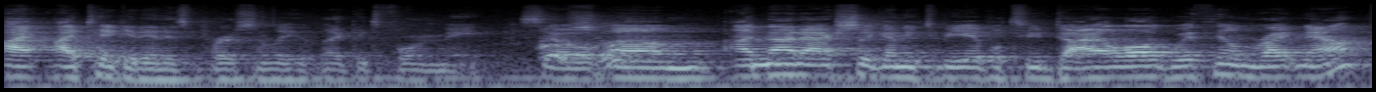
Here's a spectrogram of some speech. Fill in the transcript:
I, I take it in as personally like it's for me. So Oh, sure. um, I'm not actually going to be able to dialogue with him right now.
